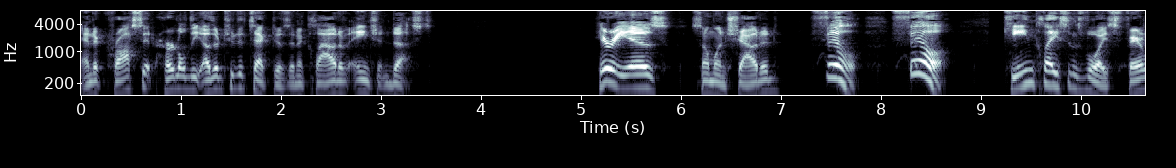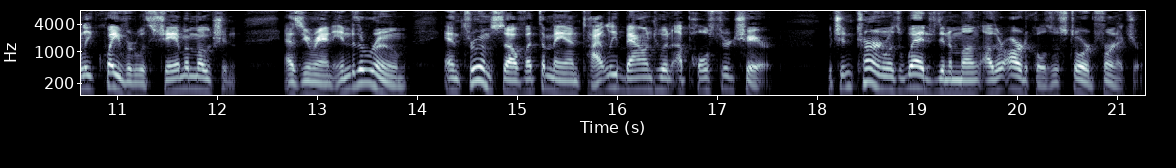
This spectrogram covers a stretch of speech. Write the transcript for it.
and across it hurtled the other two detectives in a cloud of ancient dust. "Here he is!" someone shouted. "Phil! Phil!" Keane Clason's voice fairly quavered with sham emotion as he ran into the room and threw himself at the man tightly bound to an upholstered chair, which in turn was wedged in among other articles of stored furniture.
